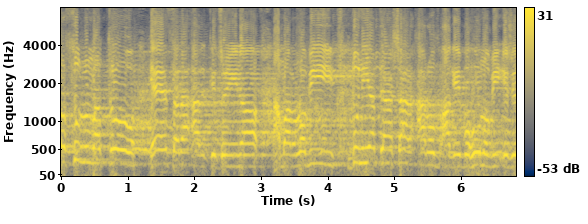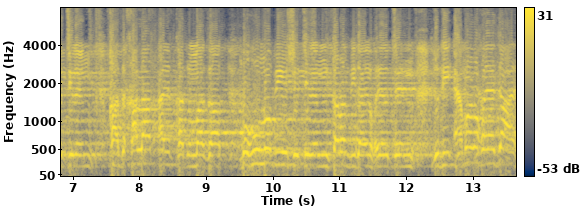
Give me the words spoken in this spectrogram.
রাসূল মাত্র। আর কিছুই না। আমার দুনিয়াতে আসার আগে বহু নবী এসেছিলেন। মাজাত। বহু নবী এসেছিলেন, তারা বিদায় হয়েছেন। যদি এমন হয়ে যায়,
